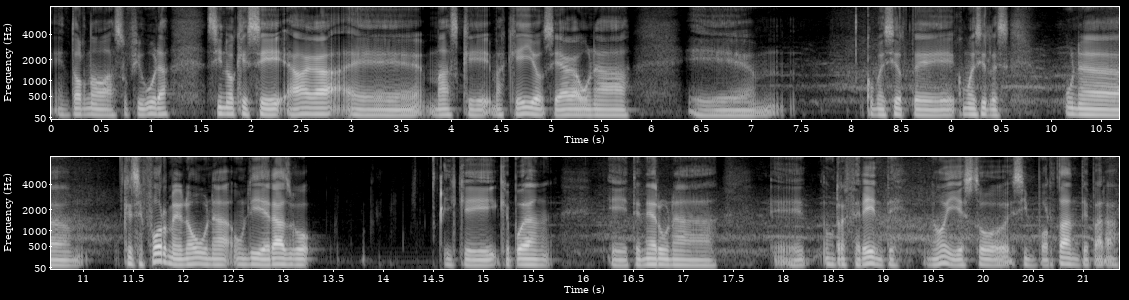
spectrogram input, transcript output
en torno a su figura, sino que se haga eh, más, que, más que ello, se haga una, eh, ¿cómo, decirte, cómo decirles? Una, que se forme ¿no? un liderazgo y que puedan eh, tener una, eh, un referente, ¿no? Y esto es importante para,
